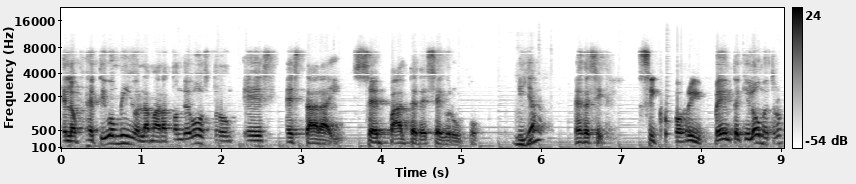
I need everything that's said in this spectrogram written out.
el objetivo mío en la maratón de Boston es estar ahí, ser parte de ese grupo. Y ya, es decir, si corrí 20 kilómetros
